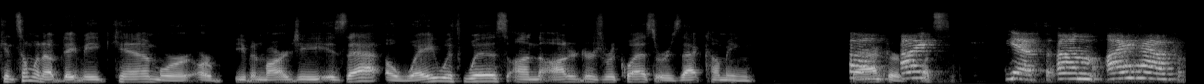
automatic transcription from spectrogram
can someone update me, Kim, or, or even Margie? Is that away with WIS on the auditor's request or is that coming back? Um, or I- what's- Yes, um, I have,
